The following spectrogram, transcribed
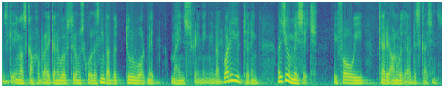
as ek Engels kan gebruik in 'n hoofstroomskool is nie wat bedoel word met mainstreaming nie. But what are you telling? What is your message before we carry on with our discussions.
